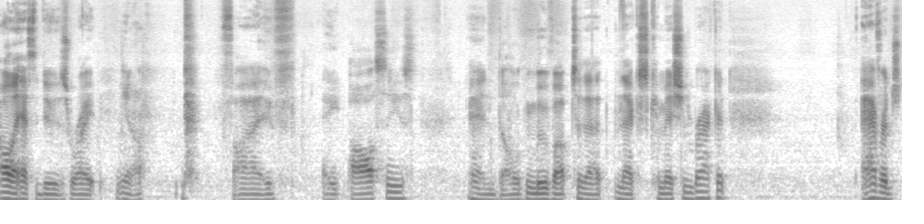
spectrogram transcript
All they have to do is write, you know, five, eight policies, and they'll move up to that next commission bracket. Average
